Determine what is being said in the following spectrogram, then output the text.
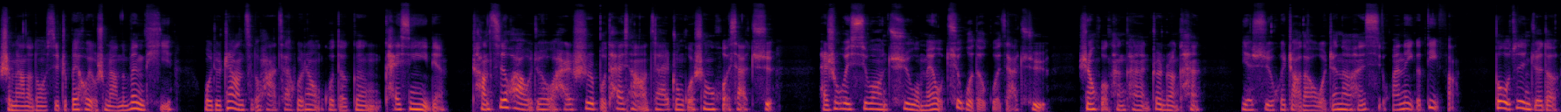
什么样的东西，这背后有什么样的问题。我觉得这样子的话才会让我过得更开心一点。长期的话，我觉得我还是不太想要在中国生活下去，还是会希望去我没有去过的国家去。生活看看转转看，也许会找到我真的很喜欢的一个地方。不过我最近觉得，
